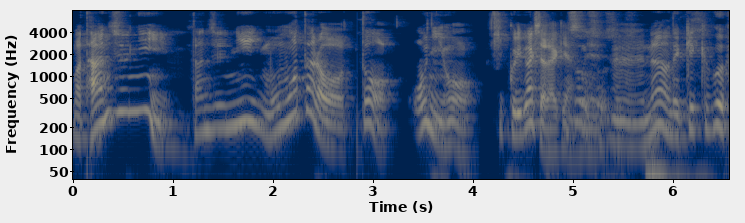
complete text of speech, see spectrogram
まあ単純に、単純に桃太郎と鬼をひっくり返しただけやんね。なので結局、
